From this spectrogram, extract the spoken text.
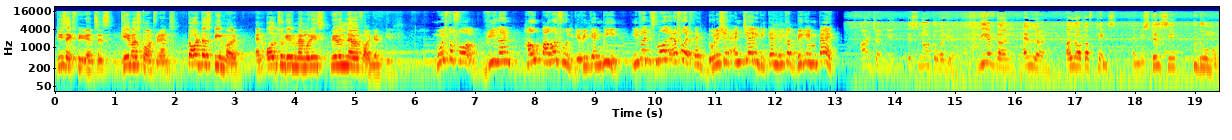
These experiences gave us confidence, taught us teamwork, and also gave memories we will never forget. Most of all, we learned how powerful giving can be. Even small efforts like donation and charity can make a big impact. Our journey is not over yet. We have done and learned a lot of things, and we still see to do more.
